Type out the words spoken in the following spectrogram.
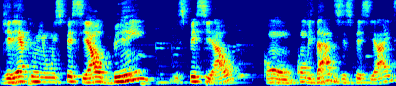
Direto em um especial bem especial, com convidados especiais.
